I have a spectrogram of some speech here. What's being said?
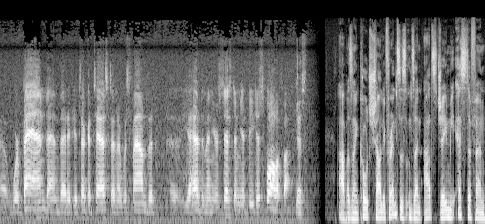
uh, were banned, and that if you took a test and it was found that uh, you had them in your system, you'd be disqualified. Yes. Aber sein Coach Charlie Francis und sein Arzt Jamie Estefan,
